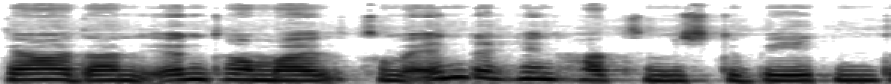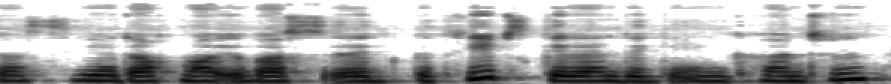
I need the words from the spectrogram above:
ja, dann irgendwann mal zum Ende hin hat sie mich gebeten, dass wir doch mal übers äh, Betriebsgelände gehen könnten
